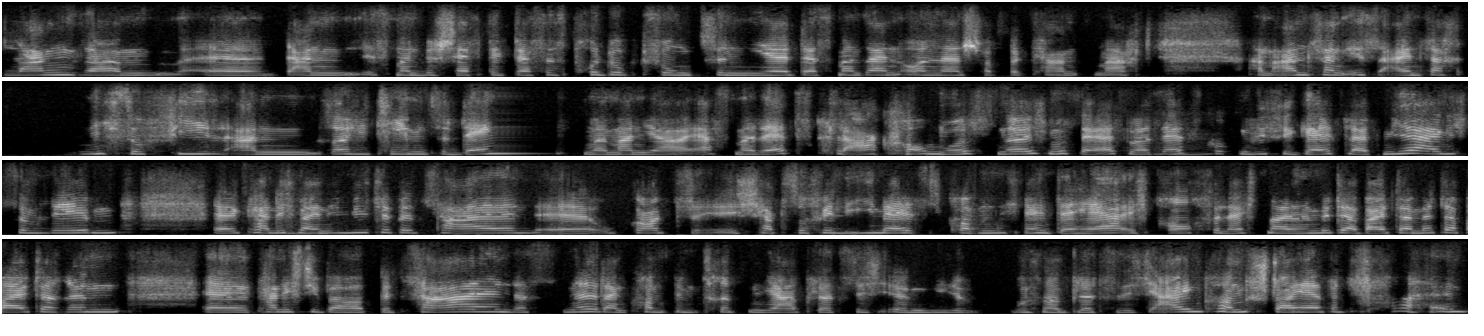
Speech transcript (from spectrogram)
langsam. Äh, dann ist man beschäftigt, dass das Produkt funktioniert, dass man seinen Online-Shop bekannt macht. Am Anfang ist einfach nicht so viel an solche Themen zu denken. Weil man ja erstmal selbst klarkommen muss. Ne? Ich muss ja erstmal mhm. selbst gucken, wie viel Geld bleibt mir eigentlich zum Leben. Äh, kann ich meine Miete bezahlen? Äh, oh Gott, ich habe so viele E-Mails, ich komme nicht mehr hinterher. Ich brauche vielleicht mal einen Mitarbeiter, Mitarbeiterin. Äh, kann ich die überhaupt bezahlen? Das, ne, dann kommt im dritten Jahr plötzlich irgendwie, muss man plötzlich Einkommensteuer bezahlen.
